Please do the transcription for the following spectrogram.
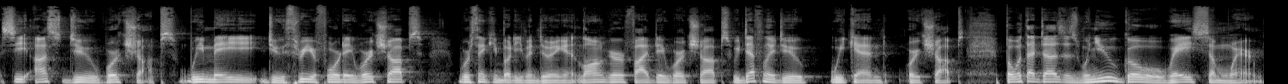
See us do workshops. We may do three or four day workshops we're thinking about even doing it longer, five day workshops. We definitely do weekend workshops. But what that does is when you go away somewhere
